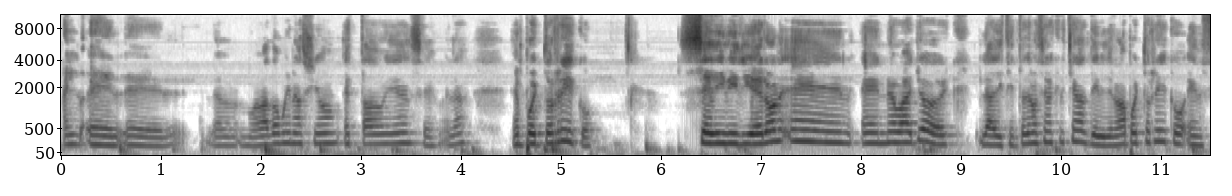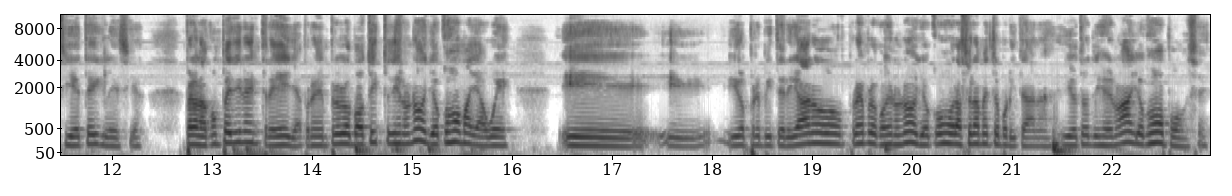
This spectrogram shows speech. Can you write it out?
la nueva dominación estadounidense ¿verdad? en Puerto Rico se dividieron en, en, Nueva York, las distintas denominaciones cristianas dividieron a Puerto Rico en siete iglesias, para no competir entre ellas. Por ejemplo, los bautistas dijeron, no, yo cojo Mayagüez. Y, y, los presbiterianos, por ejemplo, cogieron, no, yo cojo la zona metropolitana. Y otros dijeron, ah, yo cojo Ponce.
